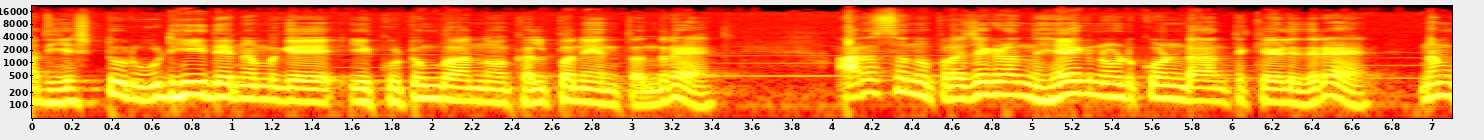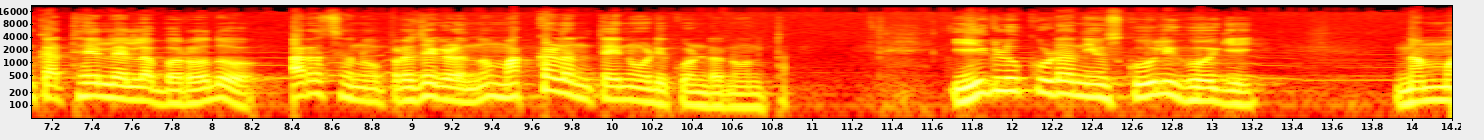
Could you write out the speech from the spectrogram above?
ಅದು ಎಷ್ಟು ರೂಢಿ ಇದೆ ನಮಗೆ ಈ ಕುಟುಂಬ ಅನ್ನೋ ಕಲ್ಪನೆ ಅಂತಂದರೆ, ಅರಸನು ಪ್ರಜೆಗಳನ್ನು ಹೇಗೆ ನೋಡಿಕೊಂಡ ಅಂತ ಕೇಳಿದರೆ, ನಮ್ಮ ಕಥೆಯಲ್ಲೆಲ್ಲ ಬರೋದು ಅರಸನು ಪ್ರಜೆಗಳನ್ನು ಮಕ್ಕಳಂತೆ ನೋಡಿಕೊಂಡನು ಅಂತ. ಈಗಲೂ ಕೂಡ ನೀವು ಸ್ಕೂಲಿಗೆ ಹೋಗಿ, ನಮ್ಮ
